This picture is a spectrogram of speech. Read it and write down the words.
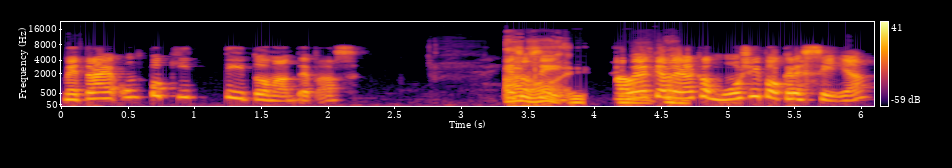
me trae un poquitito más de paz. Ah, Eso no, sí, eh, va a haber que ah, bregar con mucha hipocresía.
